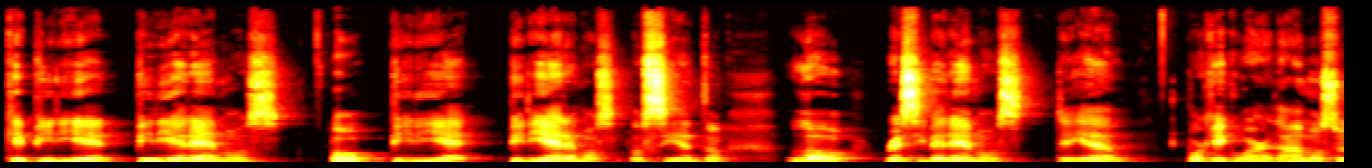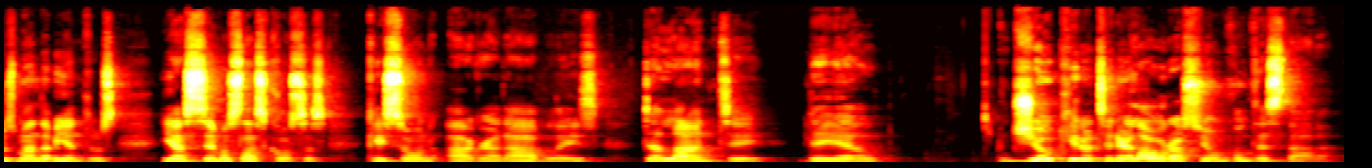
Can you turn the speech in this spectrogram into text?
que pidiéremos o pidiéremos, lo siento, lo recibiremos de Él, porque guardamos sus mandamientos y hacemos las cosas que son agradables delante de Él. Yo quiero tener la oración contestada.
